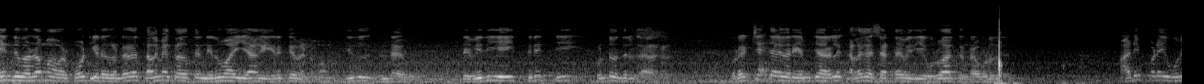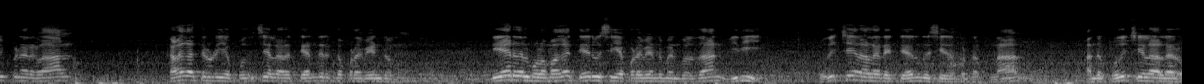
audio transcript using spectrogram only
ஐந்து வருடம் அவர் போட்டியிடுகின்ற தலைமை கழகத்தின் நிர்வாகியாக இருக்க வேண்டுமாம் இது இந்த இந்த விதியை திருத்தி கொண்டு வந்திருக்கிறார்கள். புரட்சித் தலைவர் எம்ஜிஆர்கள் கழக சட்ட விதியை உருவாக்குகின்ற பொழுது அடிப்படை உறுப்பினர்களால் கழகத்தினுடைய பொதுச் செயலாளர் தேர்ந்தெடுக்கப்பட வேண்டும். தேர்தல் மூலமாக தேர்வு செய்யப்பட வேண்டும் என்பதுதான் விதி. பொதுச் செயலாளரை தேர்ந்து செய்யப்பட்ட பின்னால் அந்த பொதுச் செயலாளர்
